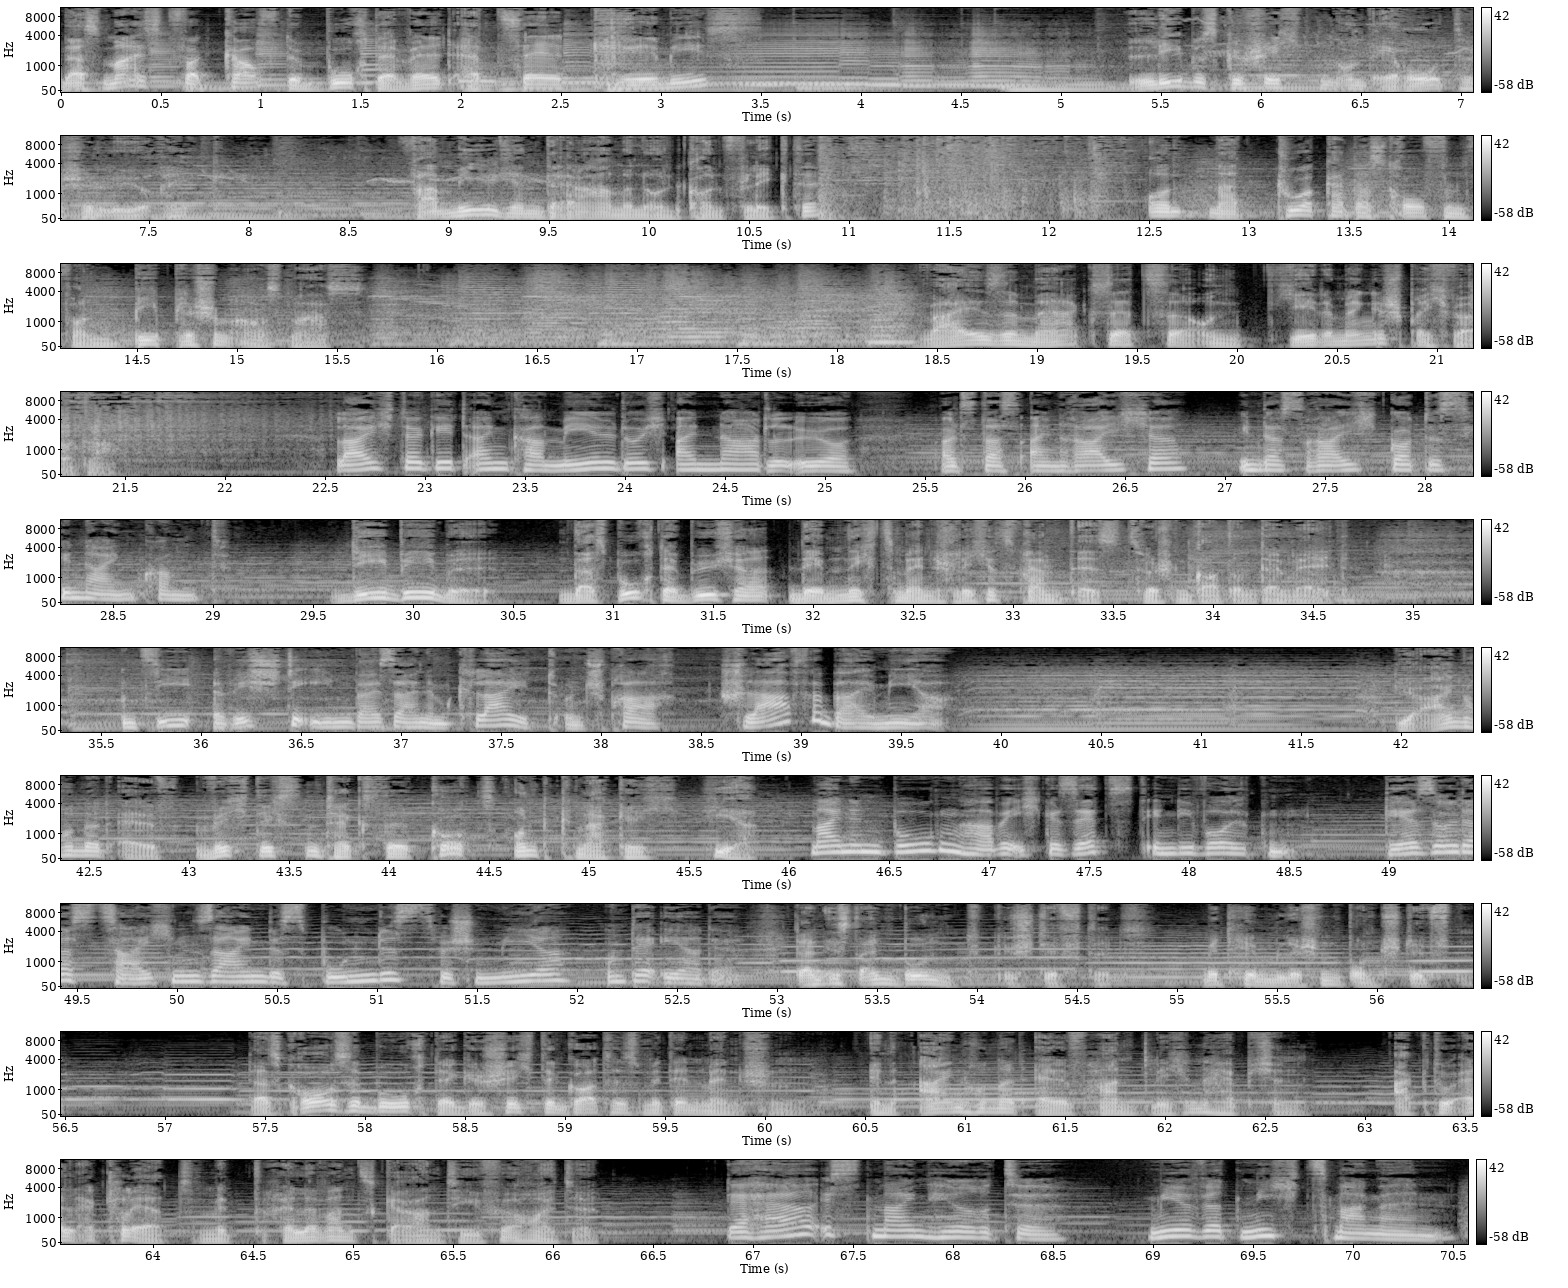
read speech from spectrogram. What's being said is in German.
Das meistverkaufte Buch der Welt erzählt Krimis, Liebesgeschichten und erotische Lyrik, Familiendramen und Konflikte und Naturkatastrophen von biblischem Ausmaß. Weise Merksätze und jede Menge Sprichwörter. Leichter geht ein Kamel durch ein Nadelöhr, als dass ein Reicher in das Reich Gottes hineinkommt. Die Bibel, das Buch der Bücher, dem nichts Menschliches fremd ist zwischen Gott und der Welt. Und sie erwischte ihn bei seinem Kleid und sprach, Schlafe bei mir. Die 111 wichtigsten Texte kurz und knackig hier. Meinen Bogen habe ich gesetzt in die Wolken. Der soll das Zeichen sein des Bundes zwischen mir und der Erde. Dann ist ein Bund gestiftet mit himmlischen Buntstiften. Das große Buch der Geschichte Gottes mit den Menschen in 111 handlichen Häppchen. Aktuell erklärt mit Relevanzgarantie für heute. Der Herr ist mein Hirte, mir wird nichts mangeln.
